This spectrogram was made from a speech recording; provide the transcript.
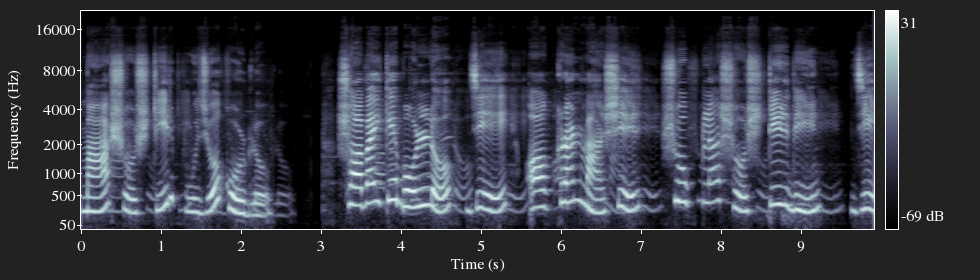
মা ষষ্ঠীর পুজো করল। সবাইকে বলল যে অঘ্রাণ মাসের শুক্লা ষষ্ঠীর দিন যে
